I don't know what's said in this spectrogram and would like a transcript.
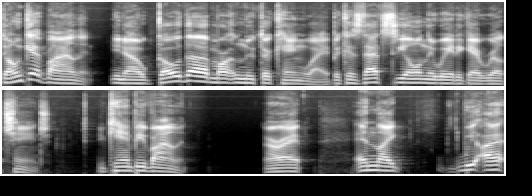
Don't get violent. You know, go the Martin Luther King way because that's the only way to get real change. You can't be violent. All right? And like we I,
